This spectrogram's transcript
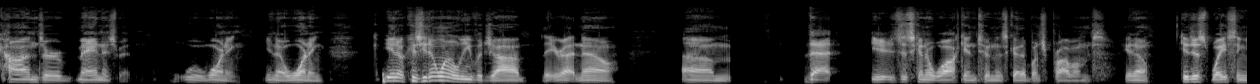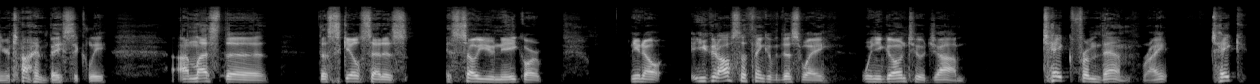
cons are management warning you know, warning, you know, because you don't want to leave a job that you're at now um, that you're just going to walk into and it's got a bunch of problems. You know, you're just wasting your time basically, unless the the skill set is is so unique or you know you could also think of it this way when you go into a job take from them right take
